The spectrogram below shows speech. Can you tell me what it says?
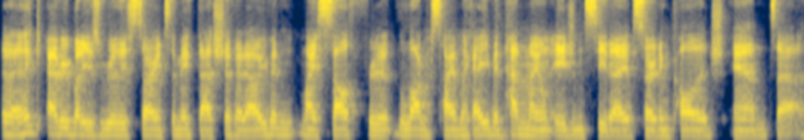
And i think everybody's really starting to make that shift now even myself for the longest time like i even had my own agency that i had started in college. And uh,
